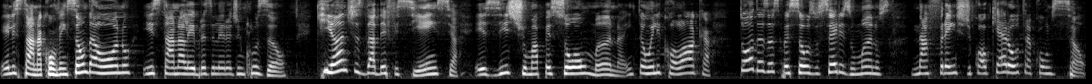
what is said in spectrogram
Ele está na Convenção da ONU e está na Lei Brasileira de Inclusão que antes da deficiência existe uma pessoa humana. Então, ele coloca todas as pessoas, os seres humanos, na frente de qualquer outra condição.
